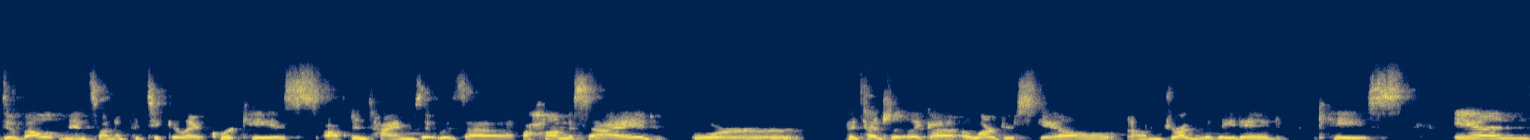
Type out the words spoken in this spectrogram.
developments on a particular court case. Oftentimes it was a, a homicide or potentially like a, a larger scale um, drug related case. And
